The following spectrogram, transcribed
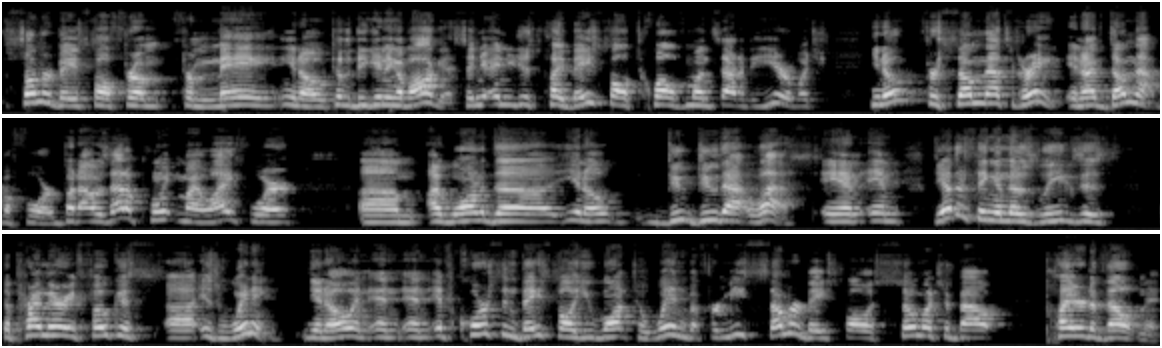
summer baseball from from May, you know, to the beginning of August, and and you just play baseball twelve months out of the year, which you know, for some that's great, and I've done that before. But I was at a point in my life where um, I wanted to, you know, do do that less. And and the other thing in those leagues is the primary focus uh, is winning. You know, and and and of course in baseball you want to win, but for me, summer baseball is so much about player development.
